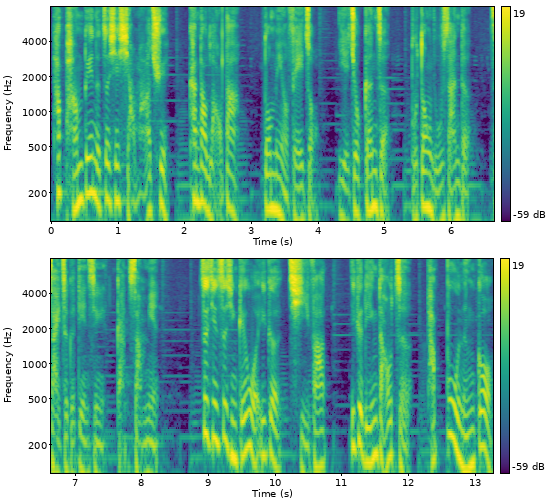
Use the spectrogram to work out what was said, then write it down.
他旁边的这些小麻雀看到老大都没有飞走，也就跟着不动如山的在这个电线杆上面。这件事情给我一个启发：一个领导者他不能够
